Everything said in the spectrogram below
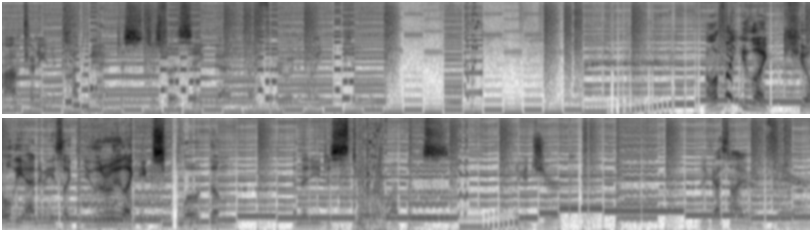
I'm turning into Cutman, just, just for the sake that if I throw it, it might kill them. I love how you, like, kill the enemies, like, you literally, like, explode them, and then you just steal their weapons. Like a jerk. Like, that's not even fair.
